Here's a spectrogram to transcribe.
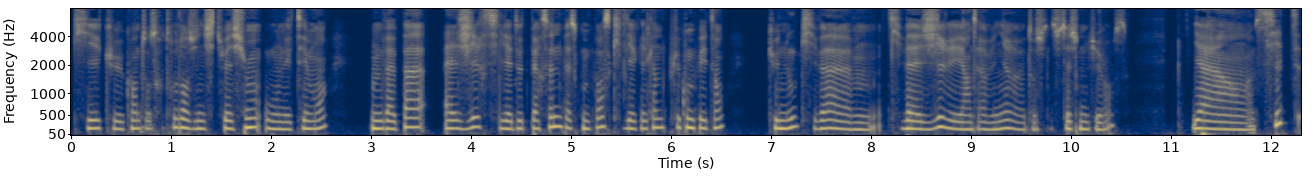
qui est que quand on se retrouve dans une situation où on est témoin, on ne va pas agir s'il y a d'autres personnes parce qu'on pense qu'il y a quelqu'un de plus compétent que nous qui va, euh, qui va agir et intervenir dans une situation de violence. Il y a un site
